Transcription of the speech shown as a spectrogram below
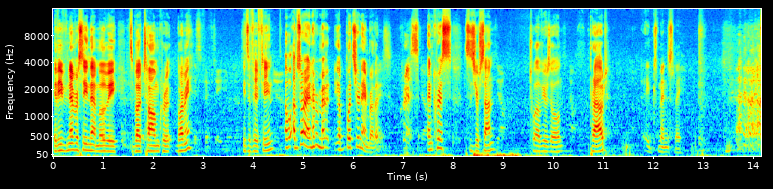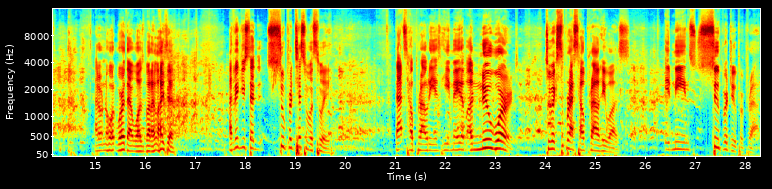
If you've never seen that movie, it's about Tom Cruise. Pardon me? It's a 15. Oh, I'm sorry, I never met. Uh, what's your name, brother? Chris. And Chris, this is your son. 12 years old. Proud. Immensely. I don't know what word that was, but I liked it. I think you said supertissimously. That's how proud he is. He made up a new word to express how proud he was. It means super duper proud.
